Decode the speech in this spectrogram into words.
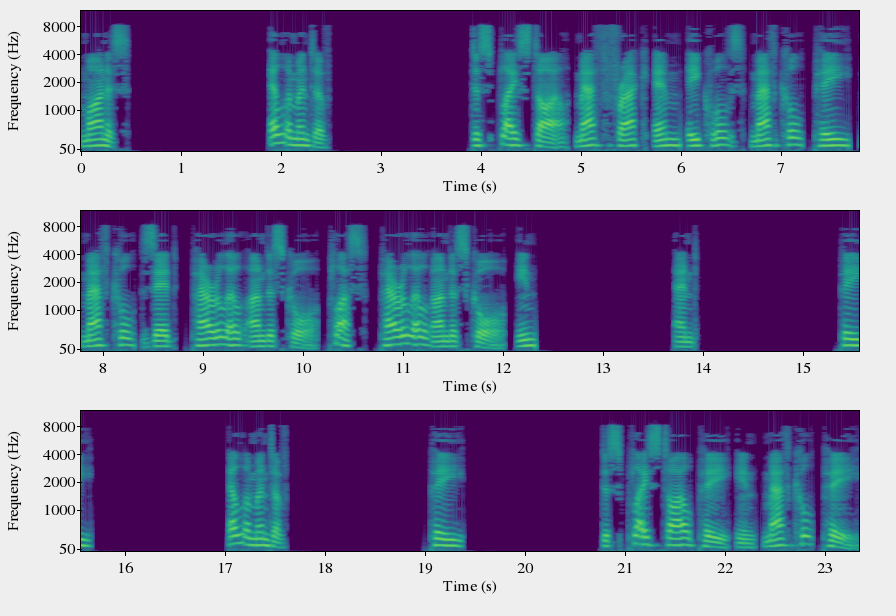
minus element of display style math frak m equals mathcal p mathcal z parallel underscore plus parallel underscore in and p element of p display style p in mathcal p.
